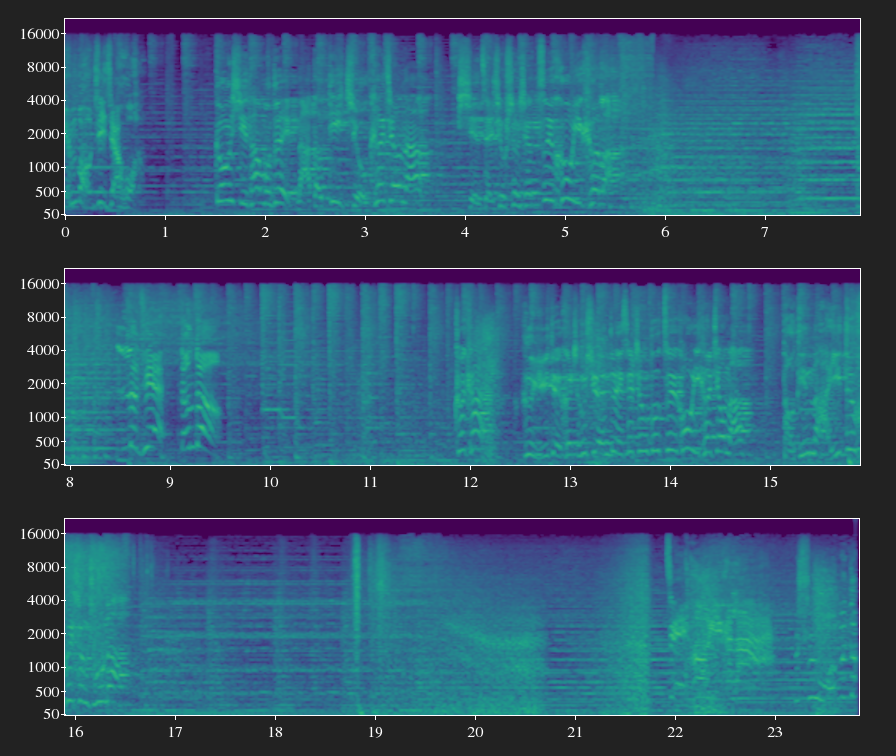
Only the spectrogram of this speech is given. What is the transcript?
元宝这家伙，恭喜汤姆队拿到第九颗胶囊，现在就剩下最后一颗了。乐天，等等！快看，鳄鱼队和程序员队在争夺最后一颗胶囊，到底哪一队会胜出呢？最后一个啦！是我们的！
